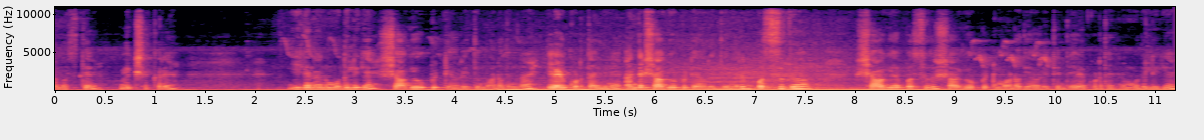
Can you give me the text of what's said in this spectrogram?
ನಮಸ್ತೆ ವೀಕ್ಷಕರೇ. ಈಗ ನಾನು ಮೊದಲಿಗೆ ಶಾವಿಗೆ ಉಪ್ಪಿಟ್ಟು ಯಾವ ರೀತಿ ಮಾಡೋದನ್ನು ಹೇಳ್ಕೊಡ್ತಾ ಇದ್ದೀನಿ. ಅಂದರೆ ಶಾವಿಗೆ ಉಪ್ಪಿಟ್ಟು ಯಾವ ರೀತಿ ಅಂದರೆ ಬಸ್ಸದ ಶಾವಿಗೆ ಬಸ್ಸದ ಶಾವಿಗೆ ಉಪ್ಪಿಟ್ಟು ಮಾಡೋದು ಯಾವ ರೀತಿ ಅಂತ ಹೇಳ್ಕೊಡ್ತಾ ಇದ್ದೀನಿ. ಮೊದಲಿಗೆ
